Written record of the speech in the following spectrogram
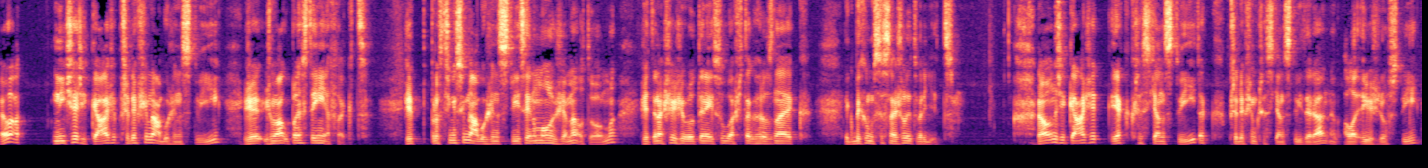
Jo, a Nietzsche říká, že především náboženství, že, že má úplně stejný efekt. Že prostřednictvím náboženství se jenom lžeme o tom, že ty naše životy nejsou až tak hrozné, jak, jak bychom se snažili tvrdit. No on říká, že jak křesťanství, tak především křesťanství teda, ale i židovství,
